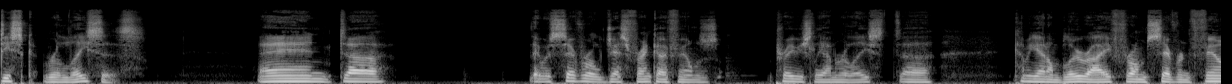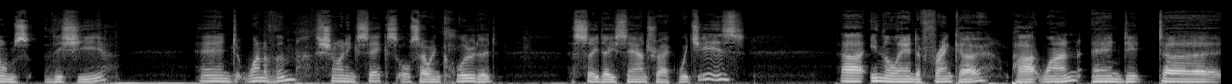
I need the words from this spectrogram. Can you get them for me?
disc releases, and uh, there were several Jess Franco films previously unreleased uh, coming out on Blu-ray from Severin Films this year, and one of them, Shining Sex, also included a CD soundtrack, which is uh, In the Land of Franco, Part 1, and it uh,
